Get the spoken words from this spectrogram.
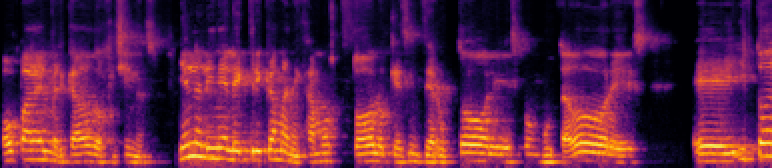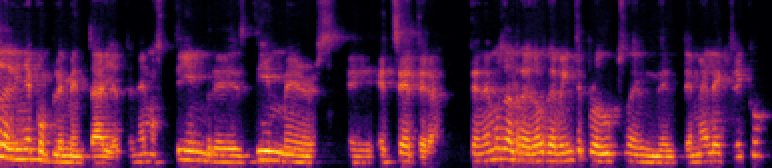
o para el mercado de oficinas. Y en la línea eléctrica manejamos todo lo que es interruptores, conmutadores eh, y toda la línea complementaria. Tenemos timbres, dimmers, eh, etcétera tenemos alrededor de 20 productos en el tema eléctrico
